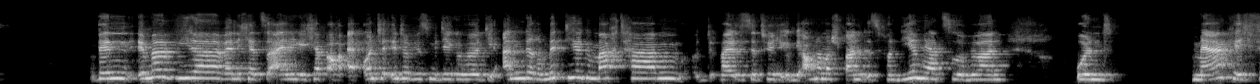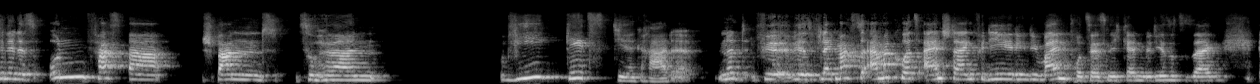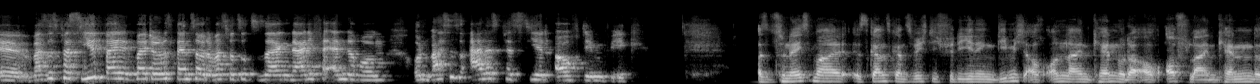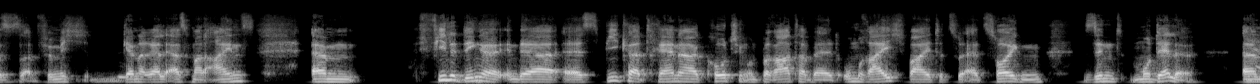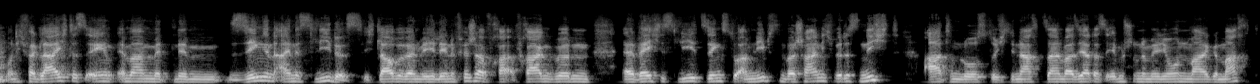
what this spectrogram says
bin immer wieder, wenn ich jetzt einige, ich habe auch Interviews mit dir gehört, die andere mit dir gemacht haben, weil es natürlich irgendwie auch nochmal spannend ist, von dir mehr zu hören. Und merke, ich finde das unfassbar spannend zu hören, wie geht's dir gerade? Ne, für, vielleicht magst du einmal kurz einsteigen für diejenigen, die meinen Prozess nicht kennen, mit dir sozusagen. Äh, was ist passiert bei, bei Joe Spencer oder was wird sozusagen da die Veränderung und was ist alles passiert auf dem Weg? Also zunächst mal ist ganz, ganz wichtig für diejenigen, die mich auch online kennen oder auch offline kennen, das ist für mich generell erstmal eins. Ähm, viele Dinge in der äh, Speaker, Trainer, Coaching und Beraterwelt, um Reichweite zu erzeugen, sind Modelle. Ähm, ja. Und ich vergleiche das immer mit dem Singen eines Liedes. Ich glaube, wenn wir Helene Fischer fra fragen würden, äh, welches Lied singst du am liebsten, wahrscheinlich wird es nicht atemlos durch die Nacht sein, weil sie hat das eben schon eine Million Mal gemacht.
